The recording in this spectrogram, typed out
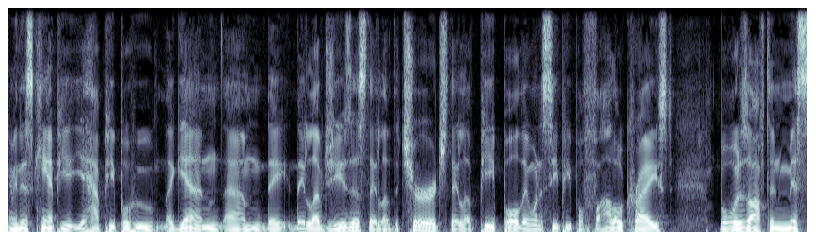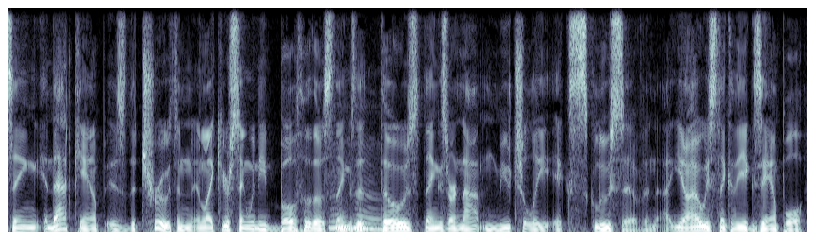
I mean, this camp, you, you have people who, again, um, they, they love Jesus, they love the church, they love people, they want to see people follow Christ. But what is often missing in that camp is the truth. And, and like you're saying, we need both of those things, mm-hmm. that those things are not mutually exclusive. And, uh, you know, I always think of the example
